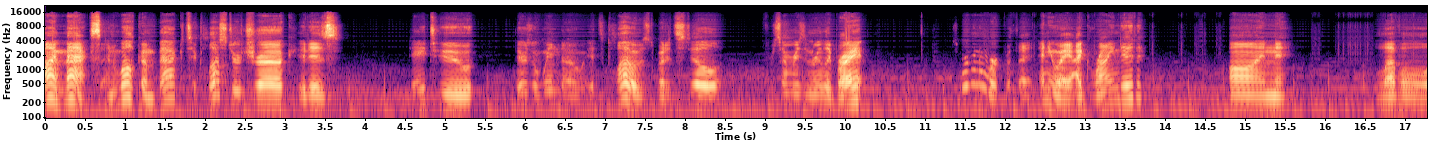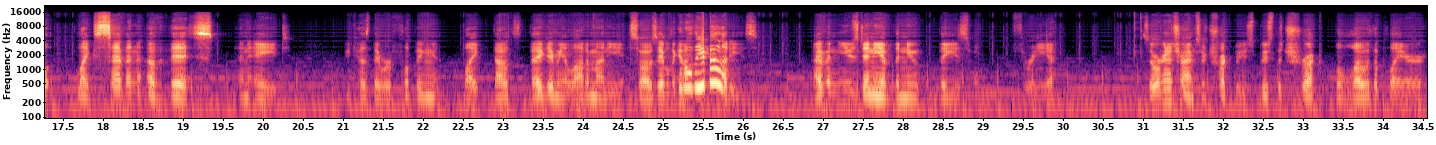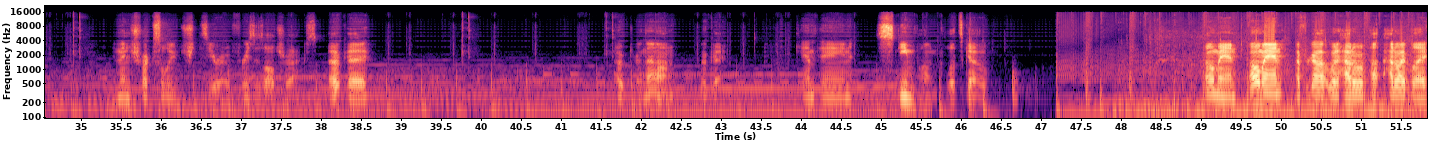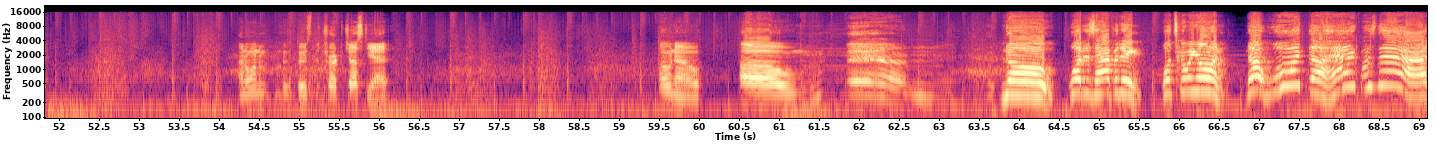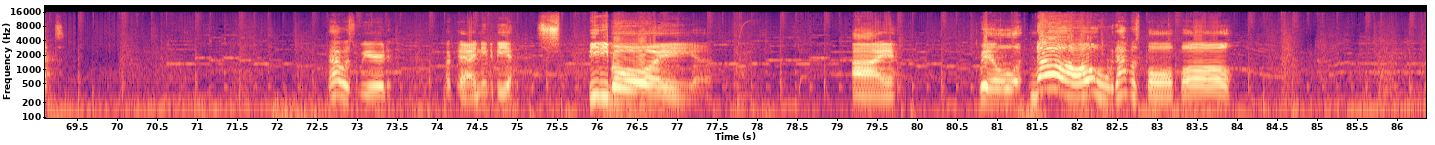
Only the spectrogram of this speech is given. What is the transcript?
I'm Max, and welcome back to Cluster Truck. It is day two. There's a window. It's closed, but it's still, for some reason, really bright. So we're gonna work with it. Anyway, I grinded on level like seven of this and eight because they were flipping like that was, that gave me a lot of money so i was able to get all the abilities i haven't used any of the new these three so we're gonna try them so truck boost boost the truck below the player and then truck salute zero freezes all trucks okay oh turn that on okay campaign steampunk let's go Oh man. Oh man. I forgot what. How do how do I play? I don't want to boost the truck just yet. Oh no. Oh man. No! What is happening? What's going on? No, what the heck was that? That was weird. Okay, I need to be Speedy Boy! I will... No! That was ball. Ball.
